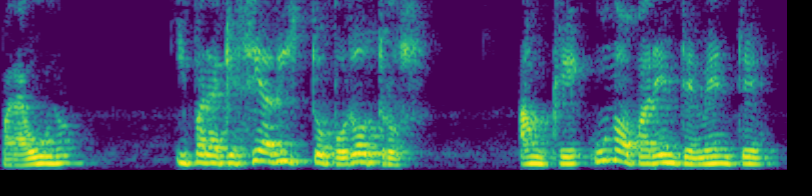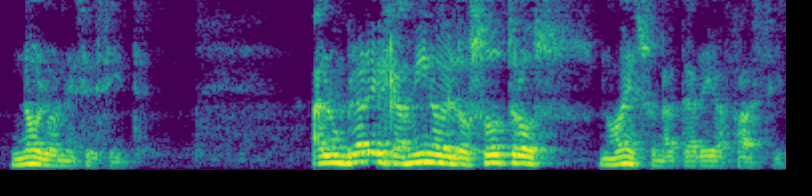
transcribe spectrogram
para uno y para que sea visto por otros, aunque uno aparentemente no lo necesite. Alumbrar el camino de los otros no es una tarea fácil,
